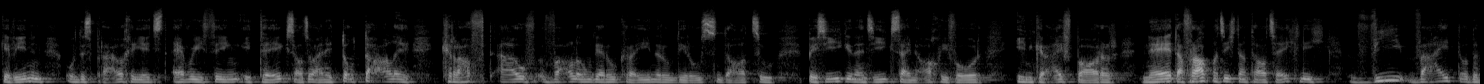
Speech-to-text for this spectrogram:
gewinnen und es brauche jetzt everything it takes, also eine totale Kraftaufwallung der Ukrainer, um die Russen da zu besiegen. Ein Sieg sei nach wie vor in greifbarer Nähe. Da fragt man sich dann tatsächlich, wie weit oder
